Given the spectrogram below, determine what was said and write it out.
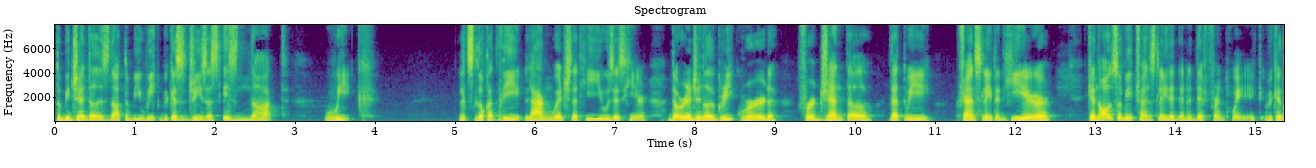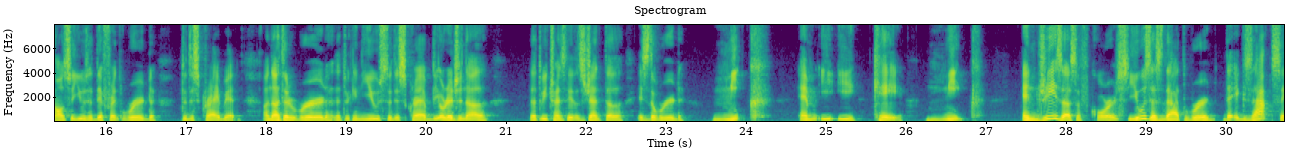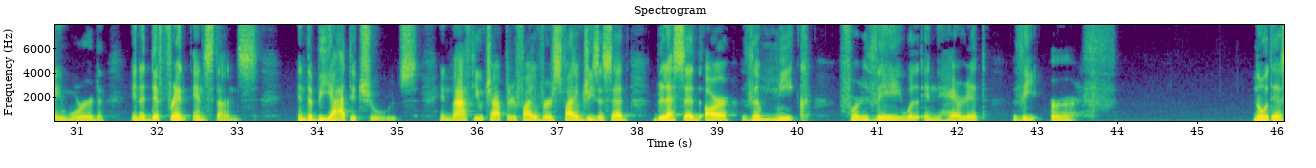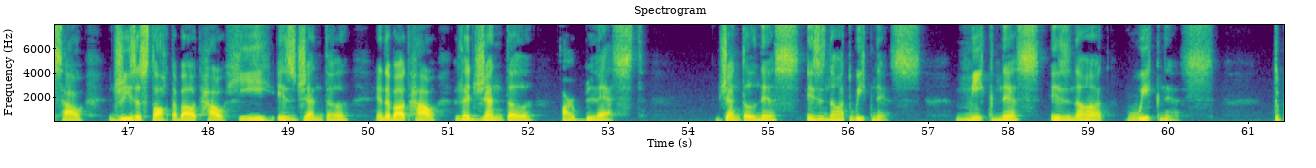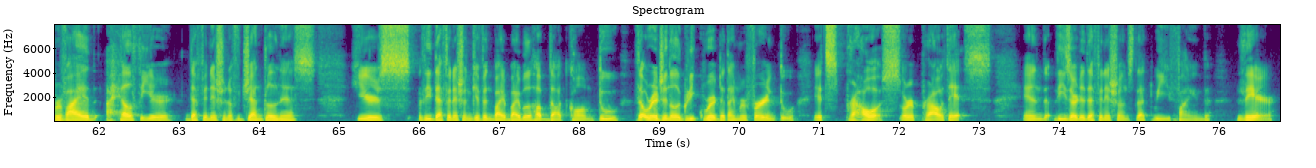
To be gentle is not to be weak because Jesus is not weak. Let's look at the language that he uses here. The original Greek word for gentle that we translated here can also be translated in a different way. We can also use a different word to describe it. Another word that we can use to describe the original that we translate as gentle is the word meek. M E E K meek. And Jesus, of course, uses that word, the exact same word, in a different instance, in the Beatitudes. In Matthew chapter 5, verse 5, Jesus said, Blessed are the meek, for they will inherit the earth. Notice how Jesus talked about how he is gentle and about how the gentle are blessed. Gentleness is not weakness. Meekness is not weakness. To provide a healthier definition of gentleness, here's the definition given by BibleHub.com to the original Greek word that I'm referring to. It's praos or praotes. And these are the definitions that we find there.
